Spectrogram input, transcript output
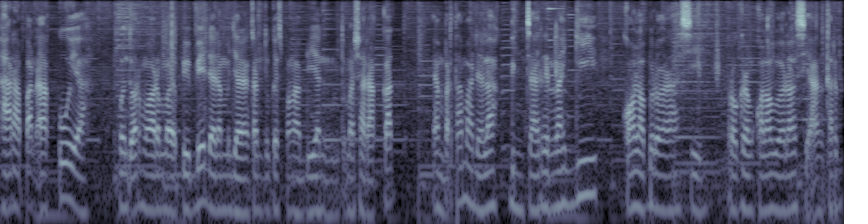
Harapan aku ya untuk ormawa-ormawa IPB dalam menjalankan tugas pengabdian untuk masyarakat yang pertama adalah gencarin lagi kolaborasi program kolaborasi antar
